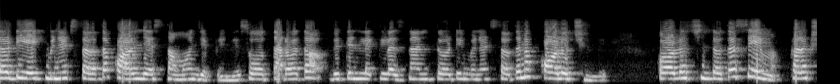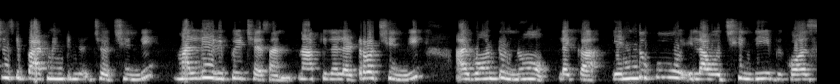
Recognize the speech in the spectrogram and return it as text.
thirty eight minutes తర్వాత కాల్ చేస్తాము అని చెప్పింది. సో తర్వాత with in like less than thirty minutes తర్వాత నాకు కాల్ వచ్చింది. కాల్ వచ్చిన తర్వాత సేమ్ కలెక్షన్స్ డిపార్ట్మెంట్ నుంచి వచ్చింది. మళ్ళీ రిపీట్ చేశాను. నాకు ఇలా లెటర్ వచ్చింది. I want to know like ఎందుకు ఇలా వచ్చింది? బికాస్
